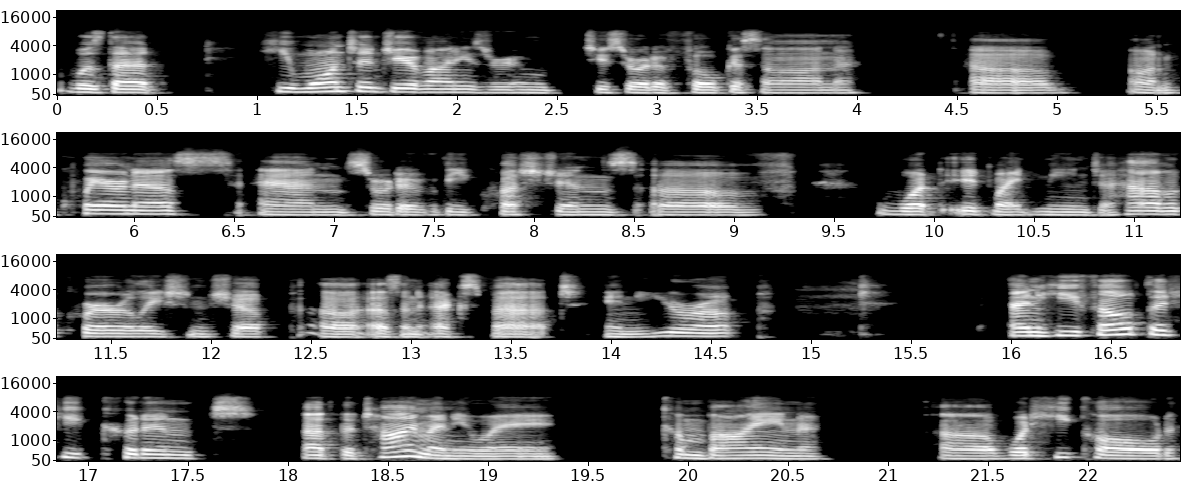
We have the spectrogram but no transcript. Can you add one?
was that he wanted Giovanni's Room to sort of focus on uh, on queerness and sort of the questions of what it might mean to have a queer relationship uh, as an expat in Europe And he felt that he couldn't, at the time anyway, combine uh, what he called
